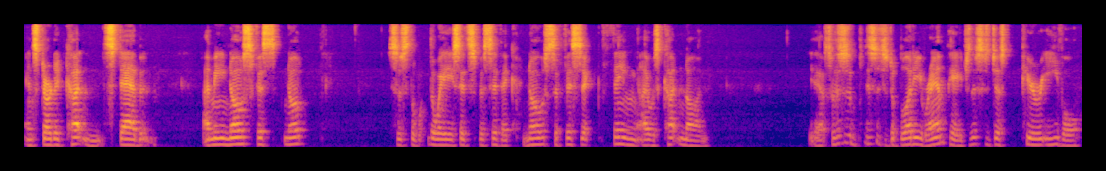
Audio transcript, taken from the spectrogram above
and started cutting, stabbing. I mean, no no. This is the, the way he said specific. No sophistic thing I was cutting on. Yeah, so this is this is just a bloody rampage. This is just pure evil,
